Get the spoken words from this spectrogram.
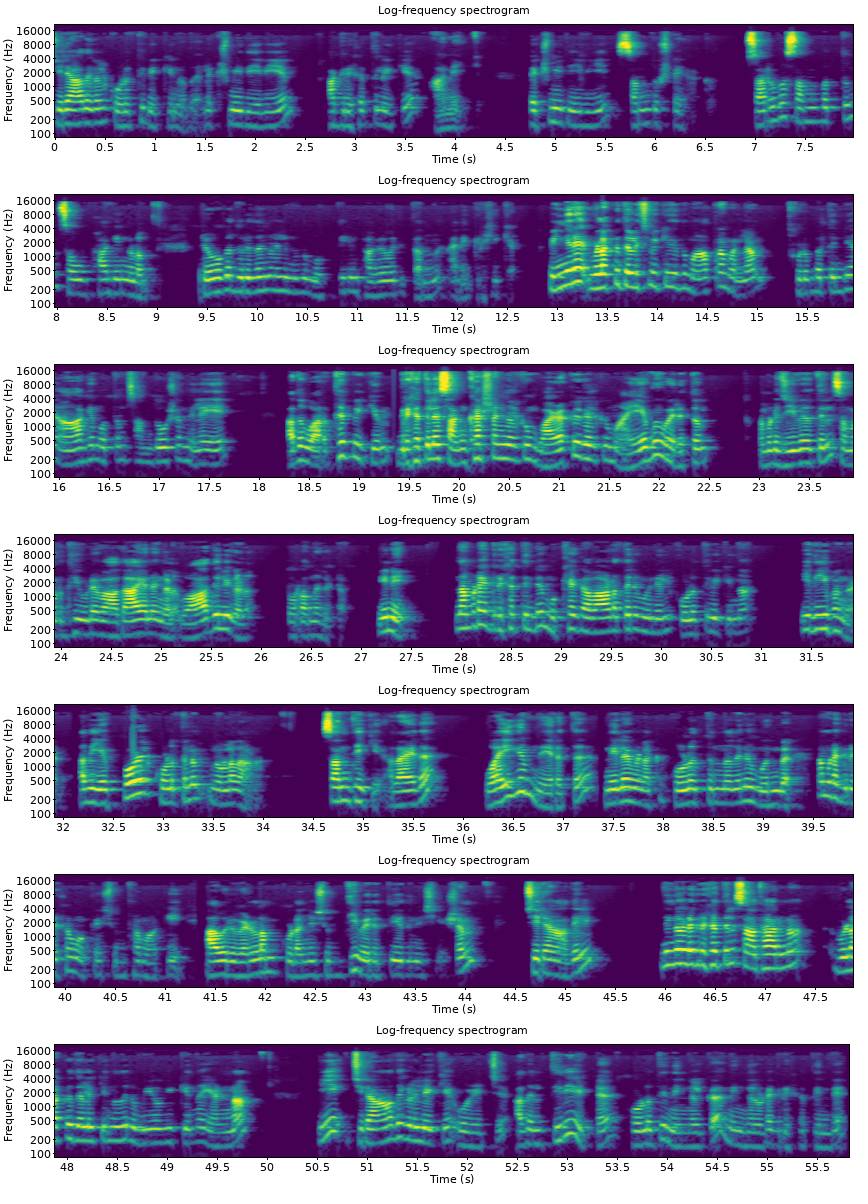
ചിരാതുകൾ കൊളുത്തി വെക്കുന്നത് ലക്ഷ്മി ദേവിയെ ആ ഗൃഹത്തിലേക്ക് ആനയിക്കും. ലക്ഷ്മി ദേവിയെ സന്തുഷ്ടയാക്കും. സർവസമ്പത്തും സൗഭാഗ്യങ്ങളും രോഗദുരിതങ്ങളിൽ നിന്ന് മുക്തിയും ഭഗവതി തന്ന് അനുഗ്രഹിക്കാം. ഇങ്ങനെ വിളക്ക് തെളിച്ചു വെക്കുന്നത് മാത്രമല്ല കുടുംബത്തിന്റെ ആകെ മൊത്തം സന്തോഷ നിലയെ അത് വർദ്ധിപ്പിക്കും. ഗൃഹത്തിലെ സംഘർഷങ്ങൾക്കും വഴക്കുകൾക്കും അയവ് വരുത്തും. നമ്മുടെ ജീവിതത്തിൽ സമൃദ്ധിയുടെ വാതായനങ്ങൾ വാതിലുകൾ തുറന്നു കിട്ടും. ഇനി നമ്മുടെ ഗൃഹത്തിന്റെ മുഖ്യ കവാടത്തിന് മുന്നിൽ കൊളുത്തി വെക്കുന്ന ഈ ദീപങ്ങൾ അത് എപ്പോൾ കൊളുത്തണം എന്നുള്ളതാണ് സന്ധ്യയ്ക്ക്. അതായത് വൈകും നേരത്ത് നിലവിളക്ക് കൊളുത്തുന്നതിന് മുൻപ് നമ്മുടെ ഗൃഹമൊക്കെ ശുദ്ധമാക്കി ആ ഒരു വെള്ളം കുടഞ്ഞ് ശുദ്ധി വരുത്തിയതിനു ശേഷം ചിരാതിൽ നിങ്ങളുടെ ഗൃഹത്തിൽ സാധാരണ വിളക്ക് തെളിക്കുന്നതിന് ഉപയോഗിക്കുന്ന എണ്ണ ഈ ചിരാതുകളിലേക്ക് ഒഴിച്ച് അതിൽ തിരിയിട്ട് കൊളുത്തി നിങ്ങൾക്ക് നിങ്ങളുടെ ഗൃഹത്തിന്റെ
